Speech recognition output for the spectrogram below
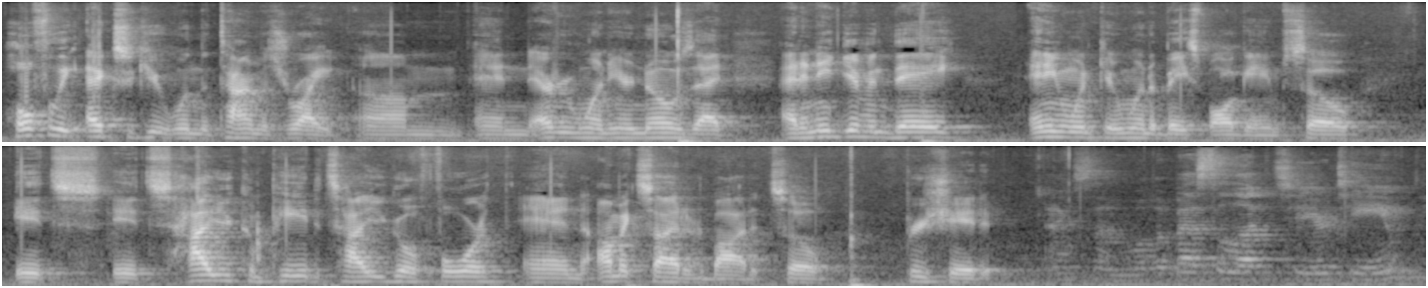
hopefully execute when the time is right. Um, and everyone here knows that at any given day, anyone can win a baseball game. So it's it's how you compete, it's how you go forth, and I'm excited about it. So appreciate it. Excellent. Well, the best of luck to your team,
